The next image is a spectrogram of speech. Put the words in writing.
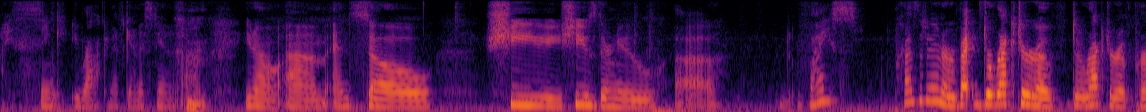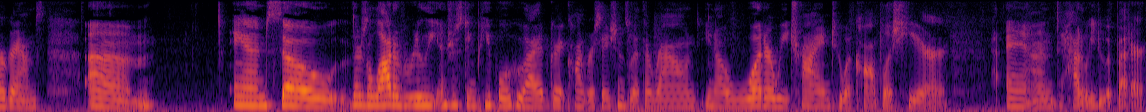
I think, Iraq and Afghanistan. Hmm. Um, you know, um, and so she she is their new uh, vice president or vi- director of director of programs. Um, and so there's a lot of really interesting people who I had great conversations with around, you know, what are we trying to accomplish here and how do we do it better?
